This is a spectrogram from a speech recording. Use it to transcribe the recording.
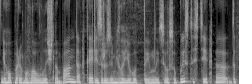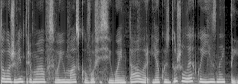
Його перемогла вулична банда. Керрі зрозуміла його таємницю особистості. Е, До того ж, він тримав свою маску в офісі Уейн Тауер і якось дуже легко її знайти.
